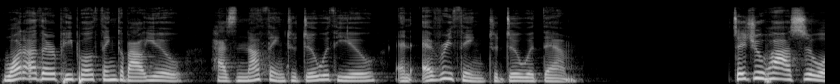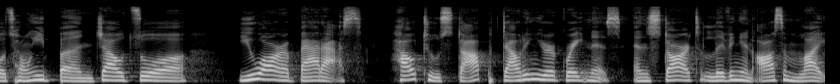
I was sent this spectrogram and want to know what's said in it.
What other people think about you has nothing to do with you and everything to do with them。这句话是我从一本叫做《You Are a Badass: How to Stop Doubting Your Greatness and Start Living an Awesome Life》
